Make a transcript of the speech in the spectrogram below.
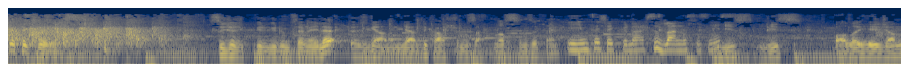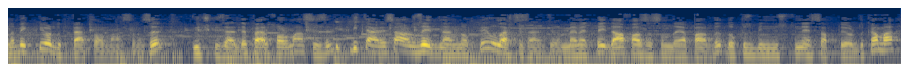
teşekkür ederiz. Sıcacık bir gülümsemeyle Özge Hanım geldi karşımıza. Nasılsınız efendim? İyiyim teşekkürler. Sizler nasılsınız? İyiyiz, iyiyiz. Vallahi heyecanla bekliyorduk performansınızı. Üç güzel de performans izledik. Bir tanesi arzu edilen noktaya ulaştı zannediyorum. Mehmet Bey daha fazlasını da yapardı. 9000'in üstünü hesaplıyorduk ama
